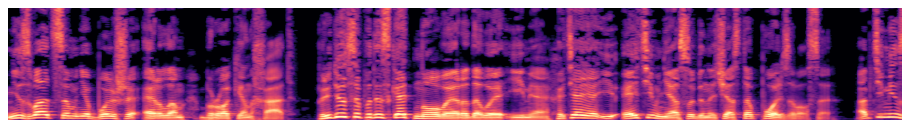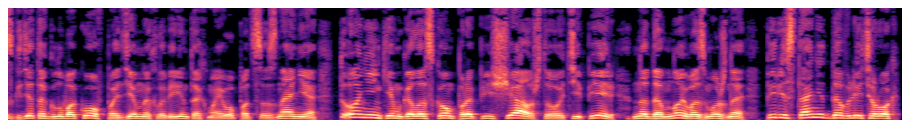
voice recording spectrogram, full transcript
Не зваться мне больше Эрлом Брокенхат. Придется подыскать новое родовое имя, хотя я и этим не особенно часто пользовался. Оптимист где-то глубоко в подземных лабиринтах моего подсознания тоненьким голоском пропищал, что теперь надо мной, возможно, перестанет давлеть рок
